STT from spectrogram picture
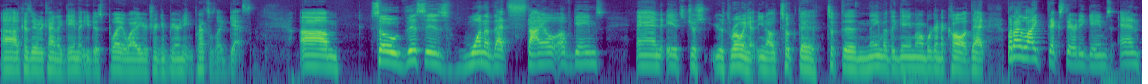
because uh, they're the kind of game that you just play while you're drinking beer and eating pretzels, I guess. Um, so this is one of that style of games and it's just you're throwing it. You know, took the took the name of the game and we're gonna call it that. But I like dexterity games, and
